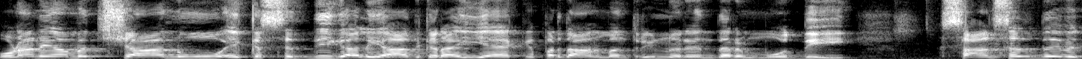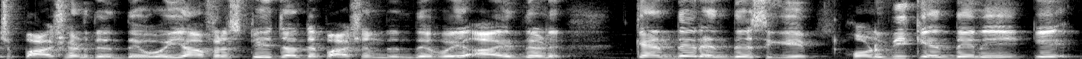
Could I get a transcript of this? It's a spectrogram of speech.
ਉਹਨਾਂ ਨੇ ਅਮਿਤ ਸ਼ਾਹ ਨੂੰ ਇੱਕ ਸਿੱਧੀ ਗੱਲ ਯਾਦ ਕਰਾਈ ਹੈ ਕਿ ਪ੍ਰਧਾਨ ਮੰਤਰੀ ਨਰਿੰਦਰ ਮੋਦੀ ਸੰਸਦ ਦੇ ਵਿੱਚ ਭਾਸ਼ਣ ਦਿੰਦੇ ਹੋਏ ਜਾਂ ਫਿਰ ਸਟੇਜਾਂ ਤੇ ਭਾਸ਼ਣ ਦਿੰਦੇ ਹੋਏ ਆਏ ਦਿਨ ਕਹਿੰਦੇ ਰਹਿੰਦੇ ਸੀਗੇ, ਹੁਣ ਵੀ ਕਹਿੰਦੇ ਨੇ ਕਿ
